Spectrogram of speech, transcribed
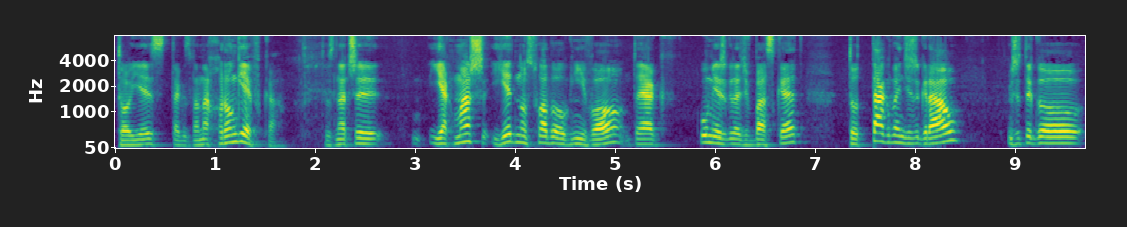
to jest tak zwana chorągiewka. To znaczy, jak masz jedno słabe ogniwo, to jak umiesz grać w basket, to tak będziesz grał, że tego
